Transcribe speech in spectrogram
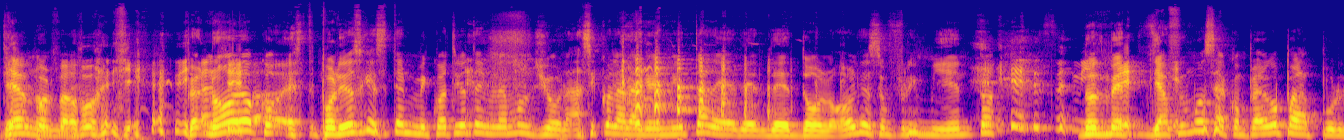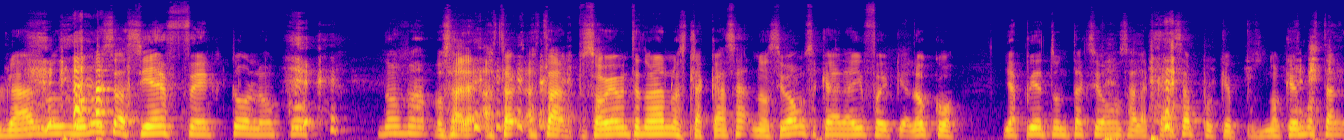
Ya, por favor. ya, Pero no, loco, este, por Dios que sí, te- mi cuate y yo terminamos llorando así con la lagrimita de, de, de dolor, de sufrimiento. Nos met- ya fuimos a comprar algo para purgarnos, no nos hacía efecto, loco. No mames, o sea, hasta, hasta, pues obviamente no era nuestra casa, nos íbamos a quedar ahí, fue que, loco, ya pídete un taxi, vamos a la casa porque pues no queremos estar,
